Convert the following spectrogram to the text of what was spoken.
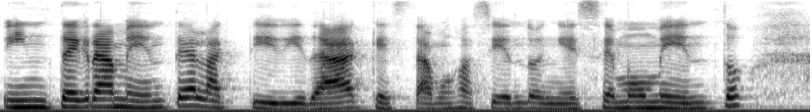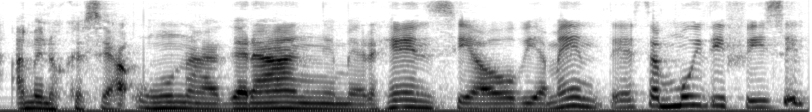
íntegramente a la actividad que estamos haciendo en ese momento, a menos que sea una gran emergencia, obviamente. Esto es muy difícil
